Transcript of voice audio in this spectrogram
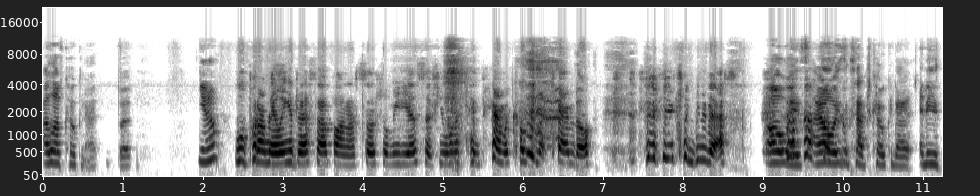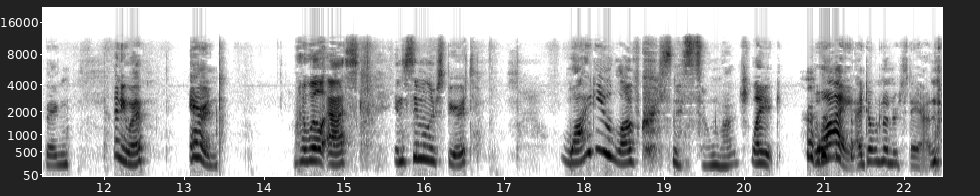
I love coconut, but you know. We'll put our mailing address up on our social media, so if you want to send Pam a coconut candle, you can do that. Always, I always accept coconut, anything. Anyway, Aaron, I will ask in similar spirit, why do you love Christmas so much? Like, why? I don't understand.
